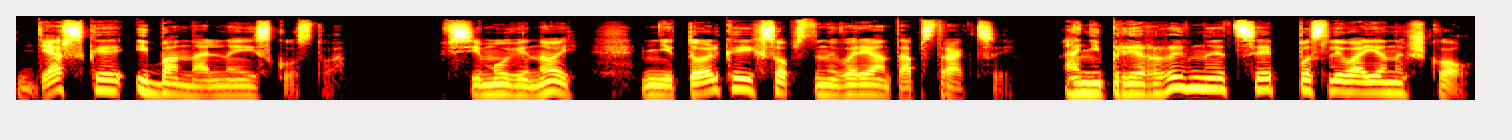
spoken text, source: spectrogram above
дерзкое и банальное искусство. Всему виной не только их собственный вариант абстракции, а непрерывная цепь послевоенных школ.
